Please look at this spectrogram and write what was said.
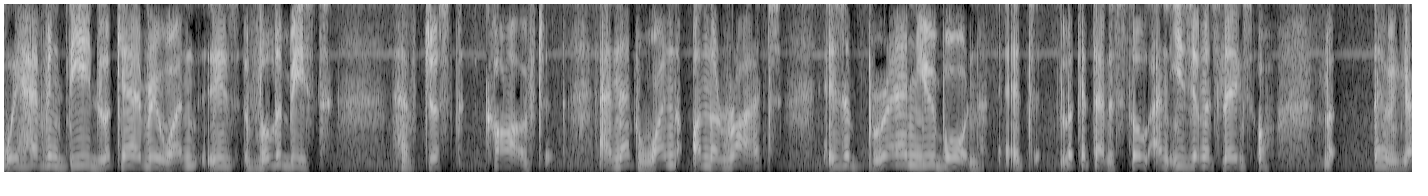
We have indeed, look at everyone, is wildebeest have just calved. And that one on the right is a brand new born. It, look at that, it's still uneasy on its legs. Oh, look, there we go.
